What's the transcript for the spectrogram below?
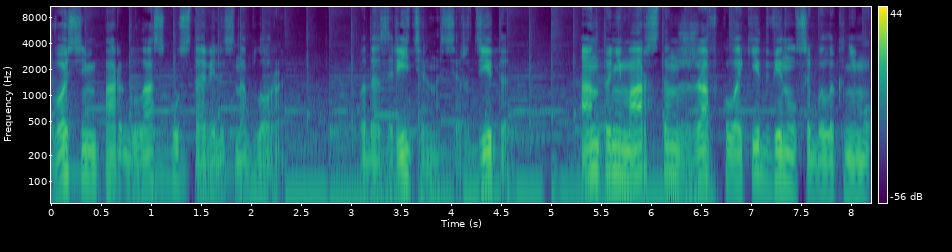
Восемь пар глаз уставились на Блора. Подозрительно, сердито, Антони Марстон, сжав кулаки, двинулся было к нему.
